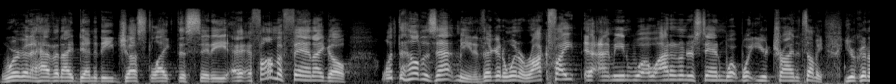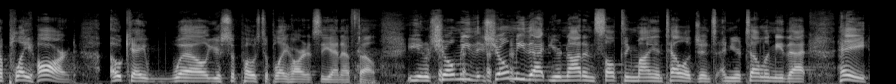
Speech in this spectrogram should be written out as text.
we're going to have an identity just like the city. If I'm a fan, I go, what the hell does that mean? If they're going to win a rock fight? I mean, well, I don't understand what, what you're trying to tell me. You're going to play hard. Okay, well, you're supposed to play hard. It's the NFL. You know, show me that, show me that you're not insulting my intelligence and you're telling me that, hey,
